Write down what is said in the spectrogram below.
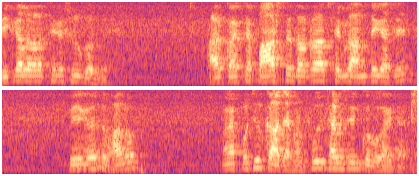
বিকালবেলা থেকে শুরু করবে। আর কয়েকটা পার্টসের দরকার আছে, সেগুলো আনতে গেছে। পেয়ে গেলে তো ভালো। মানে প্রচুর কাজ এখন ফুল সার্ভিসিং করব গাড়িটাকে।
